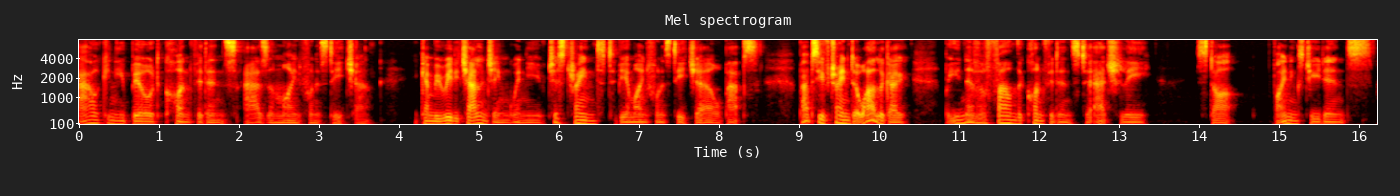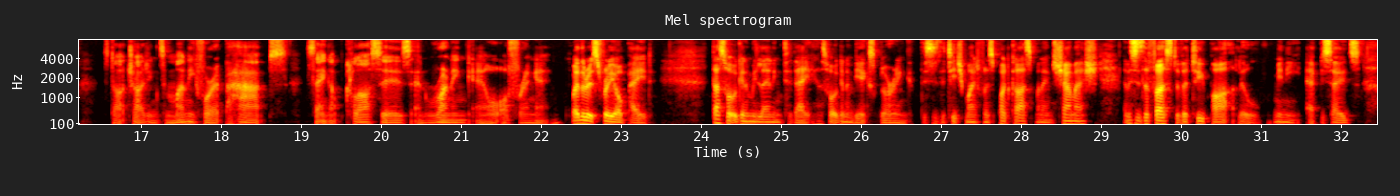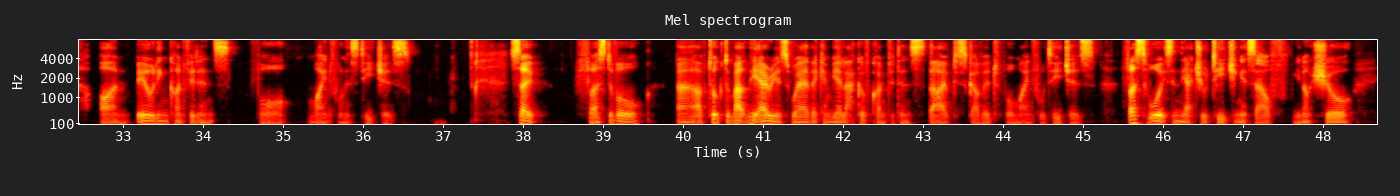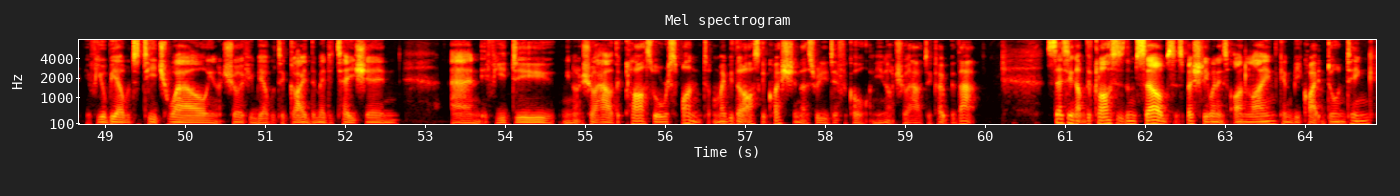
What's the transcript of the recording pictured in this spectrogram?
How can you build confidence as a mindfulness teacher? It can be really challenging when you've just trained to be a mindfulness teacher, or perhaps perhaps you've trained a while ago, but you never found the confidence to actually start finding students, start charging some money for it, perhaps setting up classes and running or offering it, whether it's free or paid. That's what we're going to be learning today. That's what we're going to be exploring. This is the Teach Mindfulness podcast. My name's Shamash, and this is the first of a two part little mini episodes on building confidence for mindfulness teachers. So, first of all, uh, I've talked about the areas where there can be a lack of confidence that I've discovered for mindful teachers. First of all, it's in the actual teaching itself. You're not sure if you'll be able to teach well, you're not sure if you'll be able to guide the meditation and if you do, you're not sure how the class will respond, or maybe they'll ask a question that's really difficult and you're not sure how to cope with that. Setting up the classes themselves, especially when it's online, can be quite daunting.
